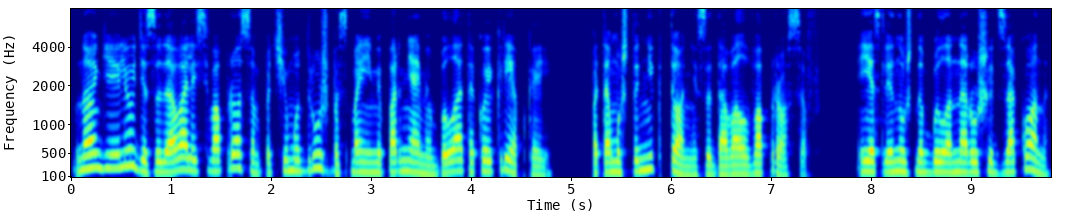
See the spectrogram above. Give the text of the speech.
Многие люди задавались вопросом, почему дружба с моими парнями была такой крепкой. Потому что никто не задавал вопросов. Если нужно было нарушить закон,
